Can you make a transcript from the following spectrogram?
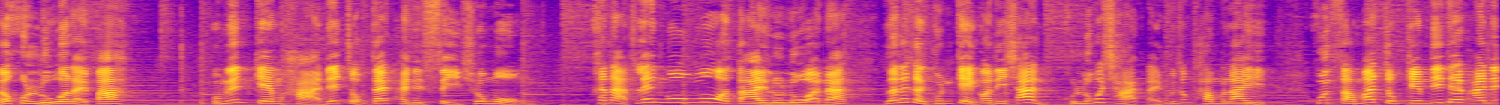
แล้วคุณรู้อะไรปะ ผมเล่นเกมหาได้จบได้ภายใน 4 ชั่วโมง ขนาดเล่นโง่ๆตายรัวๆนะ แล้วถ้าเกิดคุณเก่งออดิชั่น คุณรู้ว่าฉากไหนคุณต้องทำอะไร คุณสามารถจบเกมนี้ได้ภายใน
